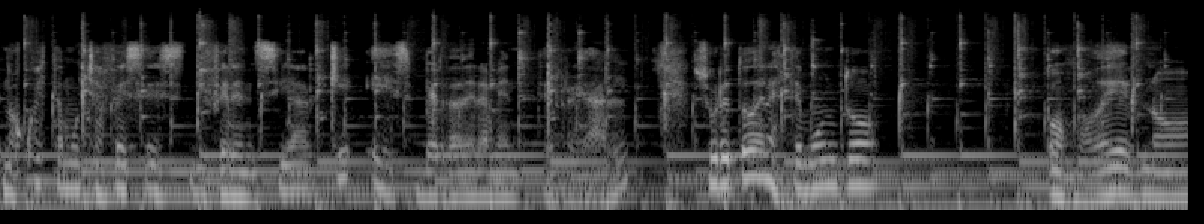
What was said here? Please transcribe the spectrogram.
nos cuesta muchas veces diferenciar qué es verdaderamente real, sobre todo en este mundo postmoderno,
